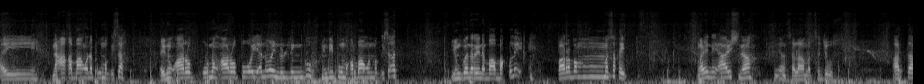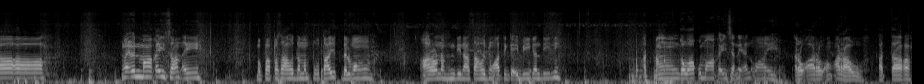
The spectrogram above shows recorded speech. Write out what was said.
Ay nakakabangon na po mag-isa. Ay nung araw, unang araw po ay ano ay nung linggo. Hindi po makabangon mag-isa at yung gana rin nababakli. Para bang masakit. Ngayon ay ayos na. Yan, salamat sa Diyos. At ah ngayon mga kainsan ay magpapasahod naman po tayo dalawang araw nang hindi nasahod yung ating kaibigan din eh. At ang gawa ko mga kainsan ay ano ay araw-araw ang araw at ah,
